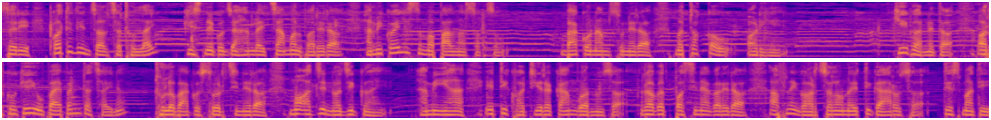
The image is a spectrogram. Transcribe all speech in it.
यसरी कति दिन चल्छ ठुल्लाई? किस्नेको जहानलाई चामल भरेर हामी कहिलेसम्म पाल्न सक्छौँ? बाको नाम सुनेर म टक्क अडिएँ। के गर्ने त? अर्को केही उपाय पनि त छैन। ठुलो बाको स्वर चिनेर म अझै नजिक गएँ। हामी यहाँ यति खटिएर काम गर्नु छ। रगत पसिना गरेर आफ्नै घर चलाउन यति गाह्रो छ। त्यसमाथि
